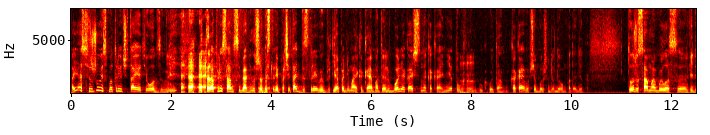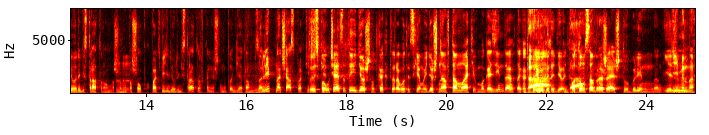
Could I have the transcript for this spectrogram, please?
А я сижу и смотрю, читаю эти отзывы, и, и тороплю сам себя. Мне нужно быстрее почитать, быстрее выбрать. Я понимаю, какая модель более качественная, какая нет, у, у какой там, какая вообще больше для дома подойдет. То же самое было с э, видеорегистратором машины. Угу. Пошел покупать видеорегистратор в конечном итоге я там залип на час практически. То есть получается, ты идешь, вот как это работает схема, идешь на автомате в магазин, да, так как да, привык это делать, да. потом соображаешь, что, блин, есть Именно.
